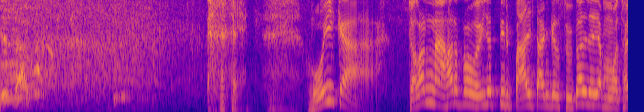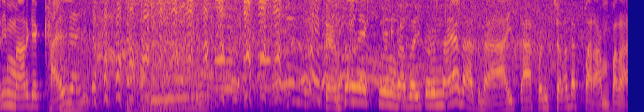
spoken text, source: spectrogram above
जाता होई का? चलन नहर पर होई जो तिरपाल टांग के सुतल जाए या मछली मार के खाए जाए टेंशन ले कौन बात है कौन नया बात बा? ई त अपन चलत परंपरा।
